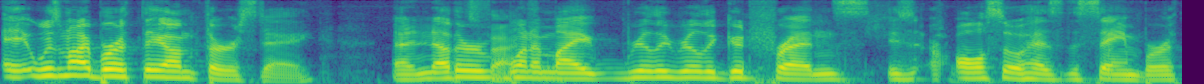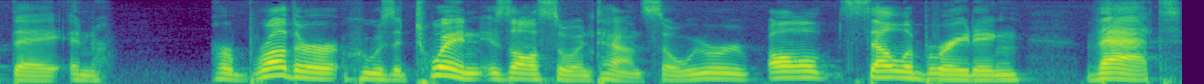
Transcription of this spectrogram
it was my birthday on Thursday. Another one of my really really good friends is also has the same birthday, and her brother, who is a twin, is also in town. So we were all celebrating that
